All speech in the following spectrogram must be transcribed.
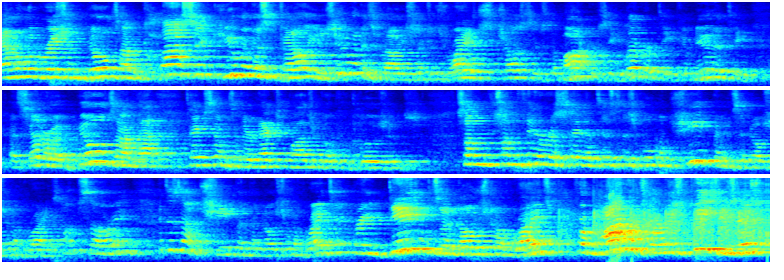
Animal liberation builds on classic humanist values, humanist values such as rights, justice, democracy, liberty, community, etc. It builds on that, takes them to their next logical conclusions. Some, some theorists say that this, this movement cheapens the notion of rights. I'm sorry, it does not cheapen the notion of rights. It redeems the notion of rights from arbitrary speciesist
